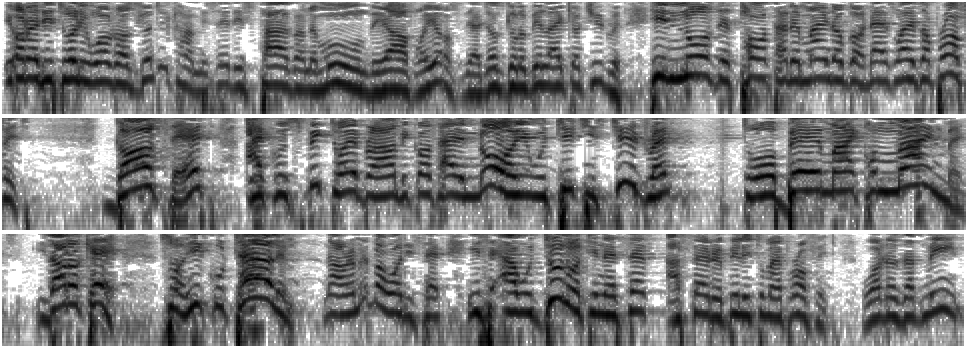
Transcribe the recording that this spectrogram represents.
He already told him what was going to come. He said, the stars and the moon, they are for yours. They are just going to be like your children. He knows the thoughts and the mind of God. That's why he's a prophet. God said, I could speak to Abraham because I know he would teach his children to obey my commandment. Is that okay? So he could tell him. Now remember what he said. He said, I will do nothing except a fair reveal it to my prophet. What does that mean?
